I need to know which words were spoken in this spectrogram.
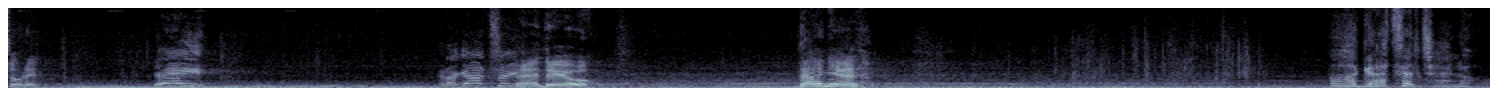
Professore? Ehi! Ragazzi! Andrew! Daniel! Oh, grazie al cielo.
